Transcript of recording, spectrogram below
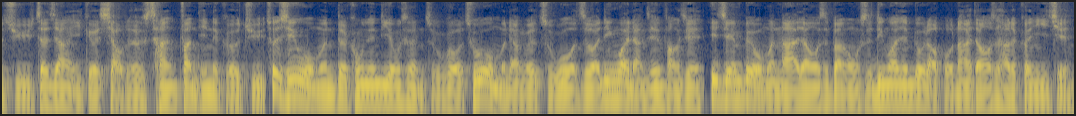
局，再加上一个小的餐饭厅的格局，所以其实我们的空间利用是很足够。除了我们两个主卧之外，另外两间房间，一间被我们拿来当做是办公室，另外一间被我老婆拿来当做是她的更衣间。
